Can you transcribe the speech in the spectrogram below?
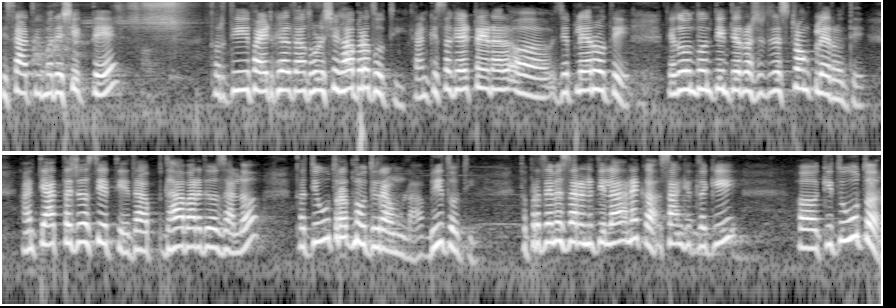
ती सातवीमध्ये शिकते. तर ती फाईट खेळताना थोडीशी घाबरत होती. कारण की सगळे ट्रेनर जे प्लेअर होते ते दोन दोन तीन तीन वर्षाचे स्ट्रॉंग प्लेअर होते. आणि ती आत्ता जस्ट येते. दहा दहा बारा दिवस झालं तर ती उतरत नव्हती ग्राउंडला भीत होती. तर प्रथमेश सरांनी तिला नाही का सांगितलं की की तू उतर.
